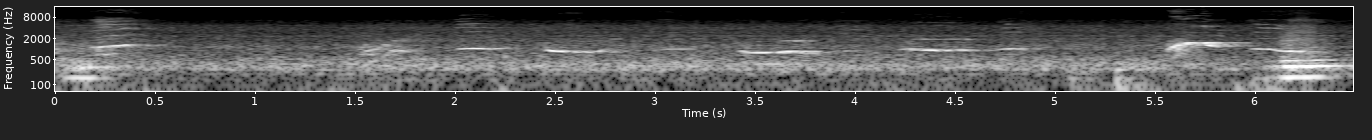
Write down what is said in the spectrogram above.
चाचू Mm-hmm.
